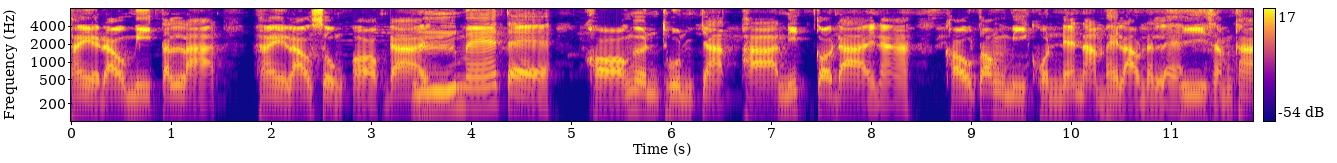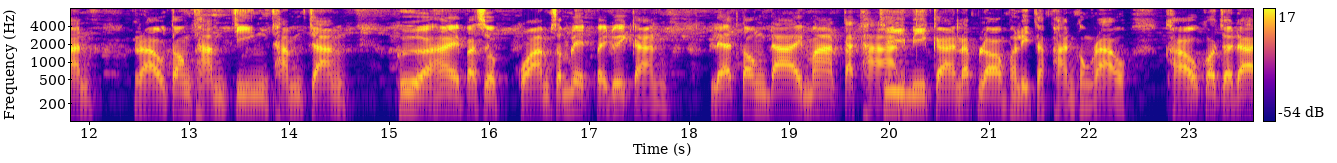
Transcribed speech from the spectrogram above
ให้เรามีตลาด ให้เราส่งออกได้ หรือแม้แต่ขอเงินทุนจากพาณิชย์ก็ได้นะ เขาต้องมีคนแนะนำให้เรานั่นแหละ ที่สำคัญเราต้องทำจริงทำจัง เพื่อให้ประสบความสำเร็จไปด้วยกัน และต้องได้มาตรฐานที่มีการรับรองผลิตภัณฑ์ของเรา เขาก็จะได้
